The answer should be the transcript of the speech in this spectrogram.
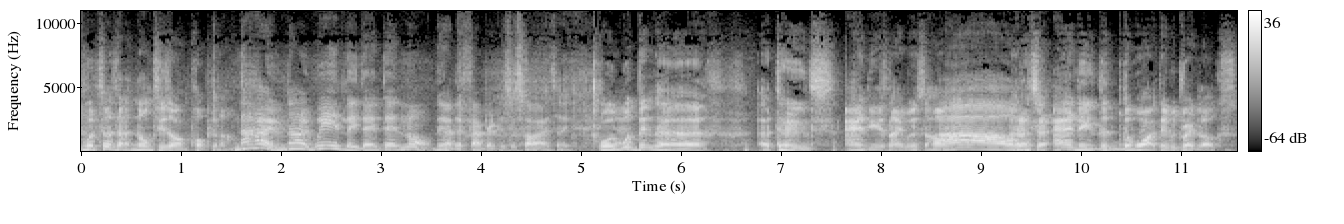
Well, it turns out nonces aren't popular. No, no, weirdly, they're, they're not, you know, the fabric of society. Well, Yeah. what didn't uh, a dude's Andy, his name was. Oh, Oh, And it, Andy, the, the white dude with dreadlocks.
